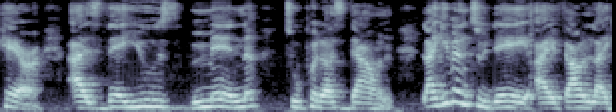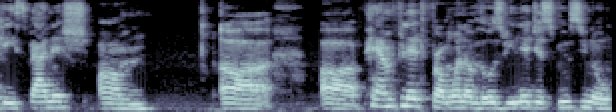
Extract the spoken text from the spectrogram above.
hair, as they use men to put us down. Like even today, I found like a Spanish um uh uh, pamphlet from one of those religious groups, you know,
